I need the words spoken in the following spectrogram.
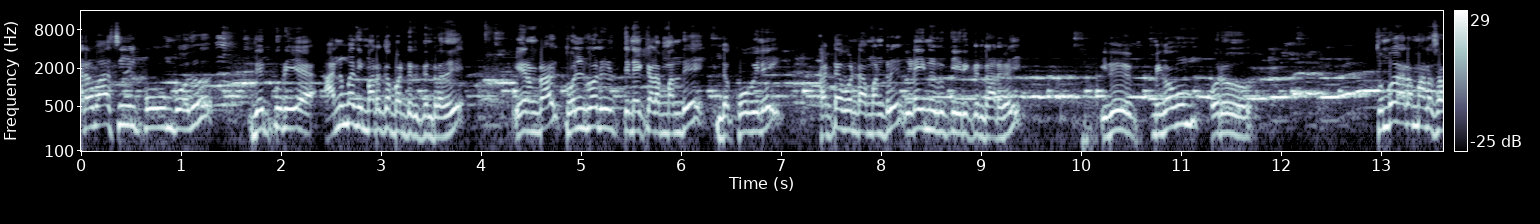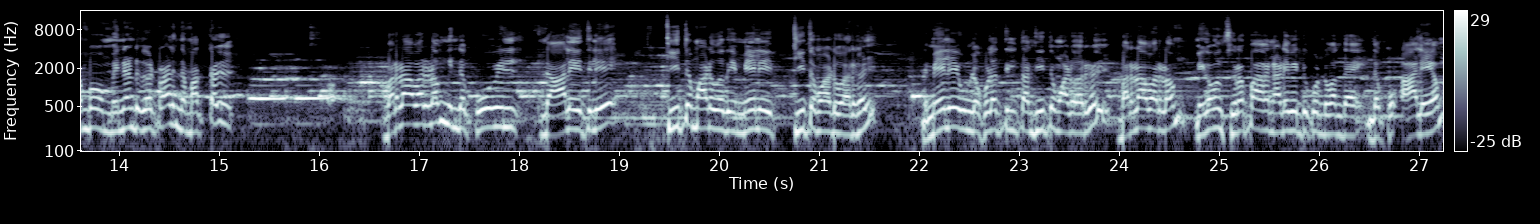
அரவாசியில் போகும்போது இதற்குரிய அனுமதி மறக்கப்பட்டிருக்கின்றது. ஏனென்றால் தொல்பொருள் திணைக்களம் வந்து இந்த கோவிலை கட்ட வேண்டாம் என்று இடைநிறுத்தி இருக்கின்றார்கள். இது மிகவும் ஒரு துன்பகரமான சம்பவம் என்னென்று கேட்டால் இந்த மக்கள் வருடா வருடம் இந்த கோவில் இந்த ஆலயத்திலே தீர்த்தமாடுவதை மேலே தீர்த்தமாடுவார்கள். இந்த மேலே உள்ள குளத்தில் தான் தீர்த்தமாடுவார்கள். வருடா வருடம் மிகவும் சிறப்பாக நடைபெற்று கொண்டு வந்த இந்த கோ- ஆலயம்.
